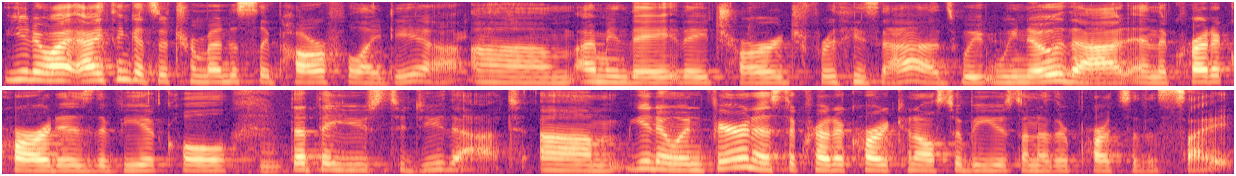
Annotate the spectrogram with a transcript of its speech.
you know, I, I, think it's a tremendously powerful idea. Um, I mean, they, they charge for these ads. We, we know that, and the credit card is the vehicle mm-hmm. that they use to do that. Um, you know, in fairness, the credit card can also be used on other parts of the site.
